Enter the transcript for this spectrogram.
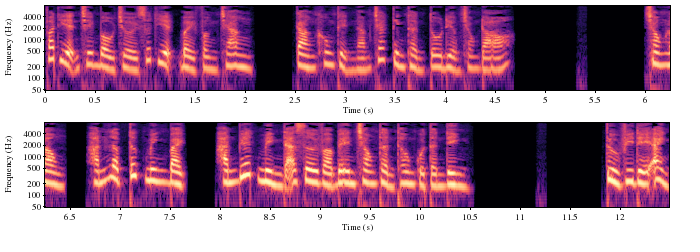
phát hiện trên bầu trời xuất hiện bảy vầng trăng, càng không thể nắm chắc tinh thần tô điểm trong đó. Trong lòng, hắn lập tức minh bạch, hắn biết mình đã rơi vào bên trong thần thông của Tần Đình. Tử vi đế ảnh.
